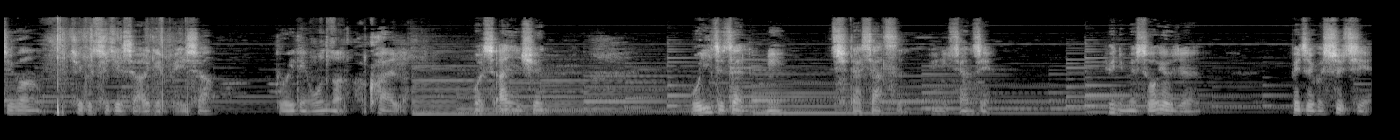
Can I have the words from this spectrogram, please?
希望这个世界少一点悲伤，多一点温暖和快乐。我是安逸轩，我一直在努力，期待下次与你相见。愿你们所有人被这个世界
